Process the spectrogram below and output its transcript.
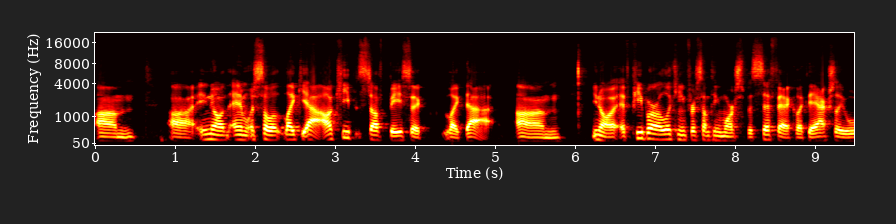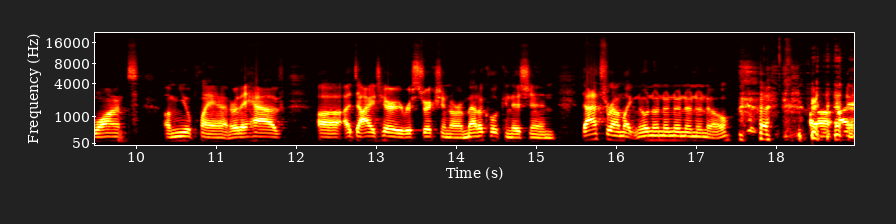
Um, uh, you know, and so like, yeah, I'll keep stuff basic like that. Um, you know, if people are looking for something more specific, like they actually want a meal plan or they have uh, a dietary restriction or a medical condition, that's where I'm like, no, no, no, no, no, no, no. uh, I,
